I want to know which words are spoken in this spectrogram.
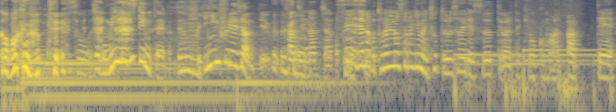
ガバくなって。そう。じゃあもうみんな好きみたいな。でもインフレじゃんっていう感じになっちゃって。でなんか隣のサラリーマンにちょっとうるさいですって言われた記憶もあって。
